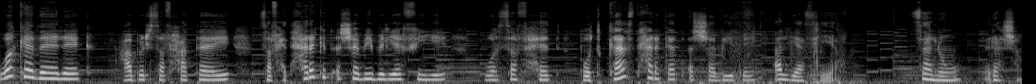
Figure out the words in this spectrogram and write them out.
وكذلك عبر صفحتي صفحة حركة الشبيبة اليافية وصفحة بودكاست حركة الشبيبة اليافية. سالون رشا.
